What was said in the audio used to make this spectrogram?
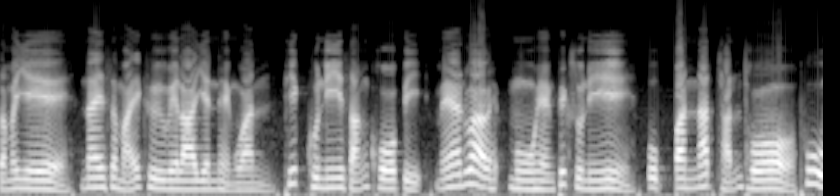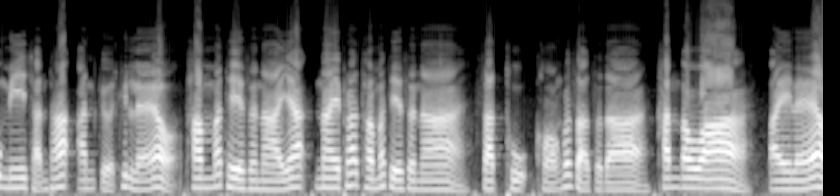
สมเย ในสมัยคือเวลาเย็นแห่งวัน ภิกขุณีสังโคปิ แม้นว่าหมู่แห่งภิกษุณี อุปปันนัตฉันโท ผู้มีฉันทะอันเกิดขึ้นแล้ว ธรรมเทศนายะ ในพระธรรมเทศนา สัตถุของพระศาสดา คันตวาไปแล้ว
